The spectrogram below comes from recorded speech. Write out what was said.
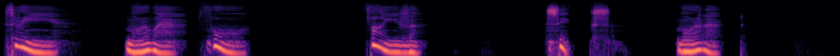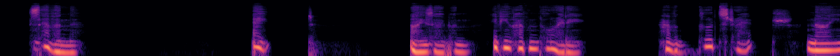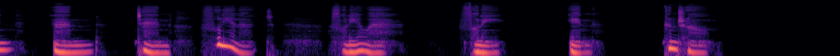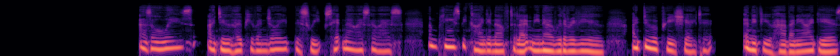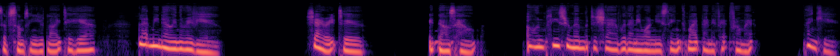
three, more aware, four, five, Six. More alert. Seven. Eight. Eyes open if you haven't already. Have a good stretch. Nine and ten. Fully alert, fully aware, fully in control. As always, I do hope you've enjoyed this week's Hypno SOS, and please be kind enough to let me know with a review. I do appreciate it. And if you have any ideas of something you'd like to hear, let me know in the review. Share it too. It does help. Oh, and please remember to share with anyone you think might benefit from it. Thank you.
